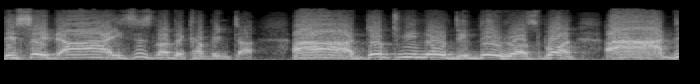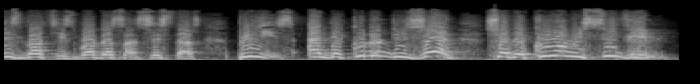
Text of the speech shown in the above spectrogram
they said, ah, is this not the carpenter? Ah, don't we know the day he was born? Ah, this is not his brothers and sisters. Please. And they couldn't discern, so they couldn't receive him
